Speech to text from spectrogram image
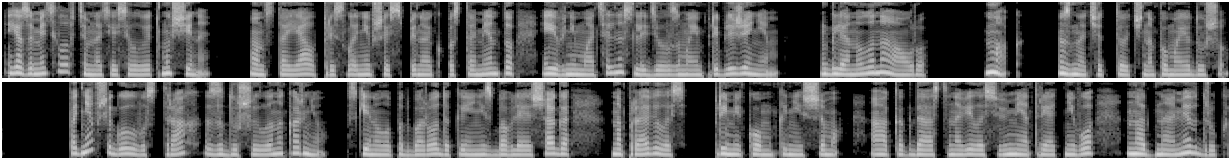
я заметила в темноте силуэт мужчины. Он стоял, прислонившись спиной к постаменту, и внимательно следил за моим приближением. Глянула на ауру. Маг. Значит, точно по мою душу. Поднявший голову страх задушила на корню, скинула подбородок и, не сбавляя шага, направилась прямиком к низшему. А когда остановилась в метре от него, над нами вдруг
